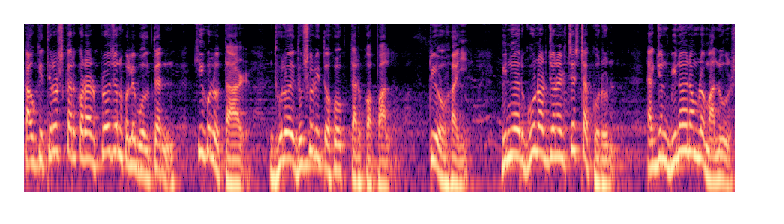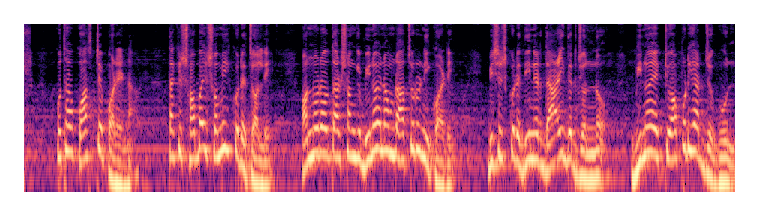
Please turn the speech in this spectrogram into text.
কাউকে তিরস্কার করার প্রয়োজন হলে বলতেন, কি হলো তার? ধুলোয় ধূসরিত হোক তার কপাল। প্রিয় ভাই, বিনয়ের গুণ অর্জনের চেষ্টা করুন। একজন বিনয়নম্র মানুষ, কোথাও কষ্টে পড়ে না। তাকে সবাই সমীহ করে চলে। অন্যরাও তার সঙ্গে বিনয়নম্র আচরণই করে। বিশেষ করে দিনের দায়ীদের জন্য বিনয় একটি অপরিহার্য গুণ।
